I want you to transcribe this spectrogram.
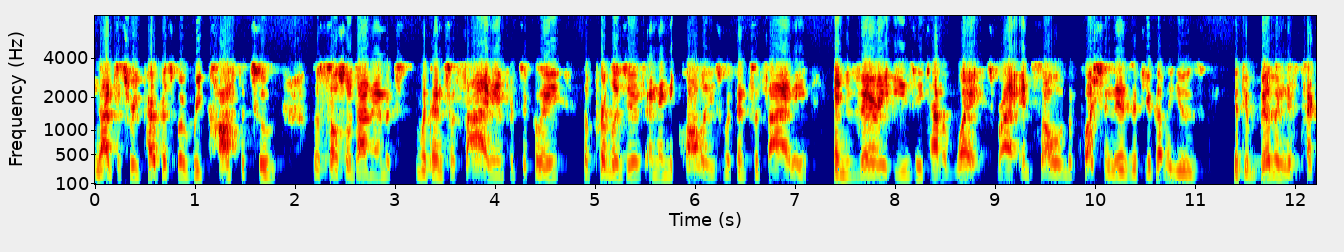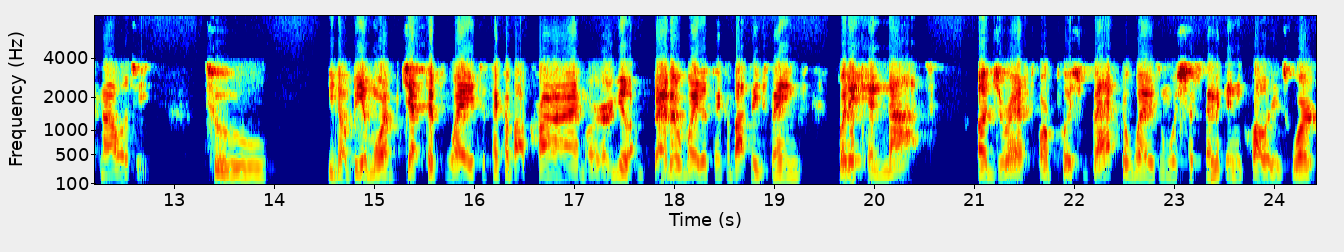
not just repurpose, but reconstitute the social dynamics within society, and particularly the privileges and inequalities within society in very easy kind of ways, right? And so the question is, if you're going to use, if you're building this technology to, you know, be a more objective way to think about crime or you know, a better way to think about these things, but it cannot address or push back the ways in which systemic inequalities work,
